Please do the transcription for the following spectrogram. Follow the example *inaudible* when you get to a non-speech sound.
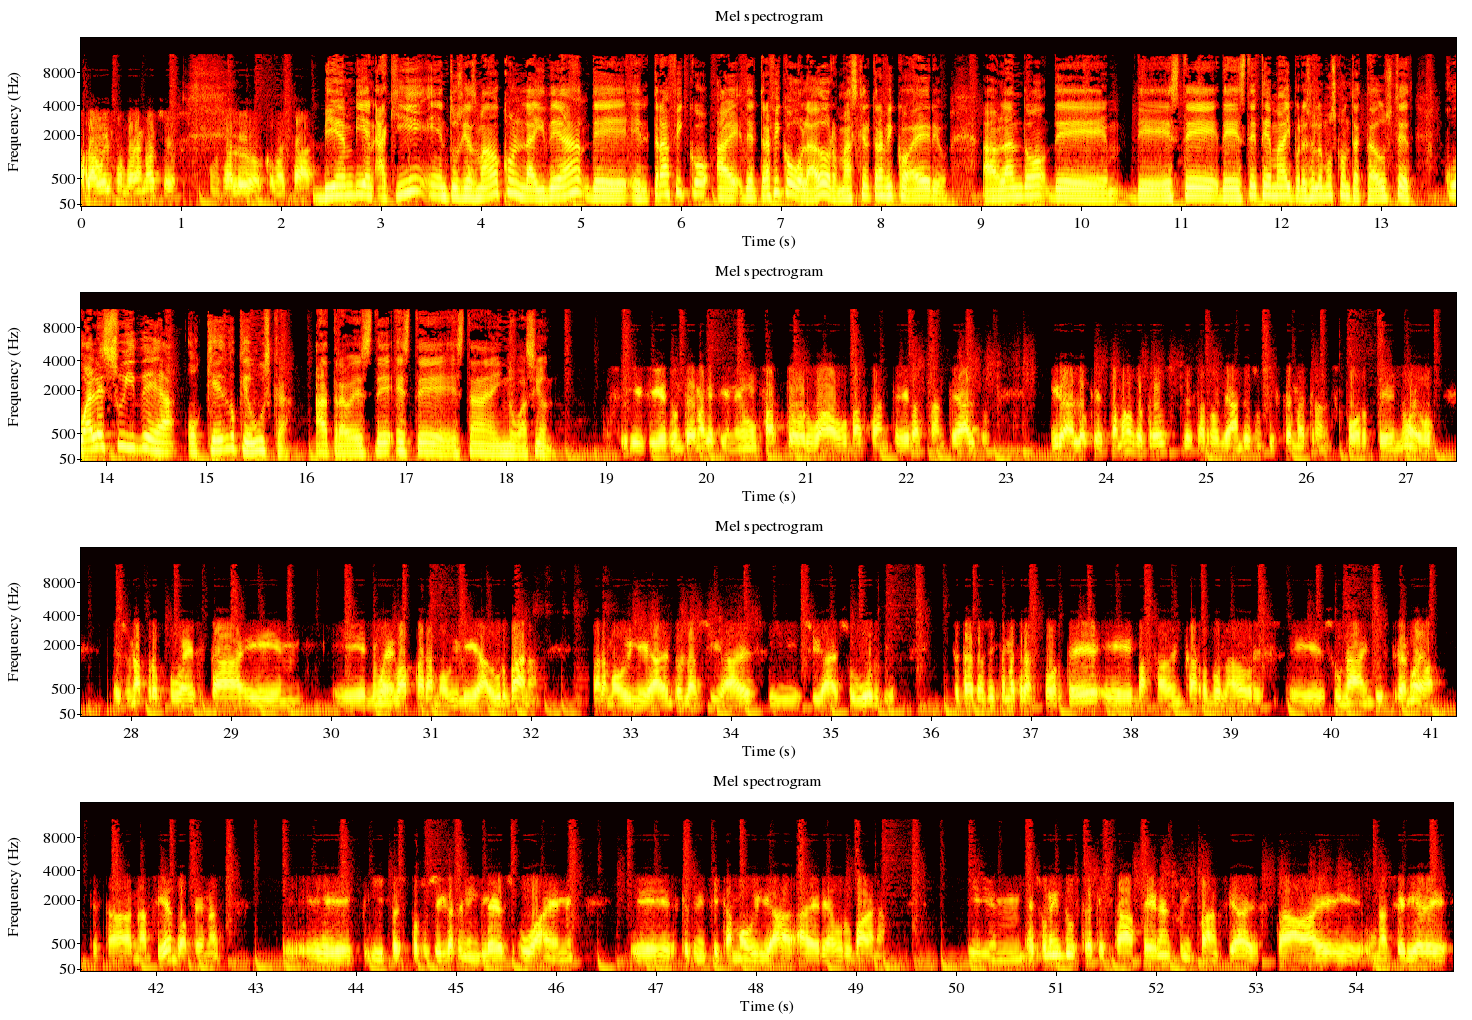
Hola Wilson, buenas noches. Un saludo, ¿cómo estás? Bien, bien. Aquí entusiasmado con la idea del tráfico del tráfico volador, más que el tráfico aéreo. Hablando de, de este de este tema y por eso lo hemos contactado a usted. ¿Cuál es su idea o qué es lo que busca a través de este esta innovación? Sí, sí, es un tema que tiene un factor wow bastante bastante alto. Mira, lo que estamos nosotros desarrollando es un sistema de transporte nuevo, es una propuesta eh, eh, nueva para movilidad urbana, para movilidad dentro de las ciudades y ciudades suburbios. Se trata de un sistema de transporte eh, basado en carros voladores. es una industria nueva que está naciendo apenas y pues por sus siglas en inglés UAM, que significa movilidad aérea urbana. Mm, es una industria que está apenas en su infancia, está eh, una serie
